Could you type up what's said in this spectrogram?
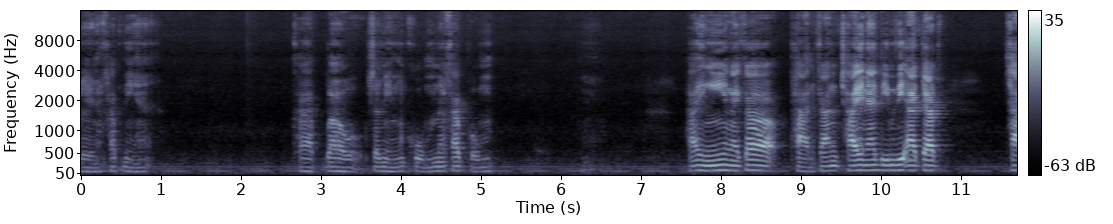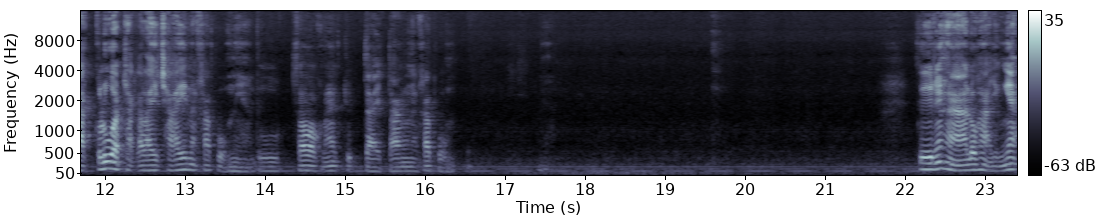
เลยนะครับนี่ฮะครับเบาสนิมขุมนะครับ ผม ถ้าอย่างนี้ยังไงก็ผ่านการใช้นะดีมวีอาจจะถักกลวดถักอะไรใช้นะครับผมเนี่ยดูซอกนะ จุดจ่ายตังนะครับผมคือเนื้อหาโลหะอย่างเงี้ย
